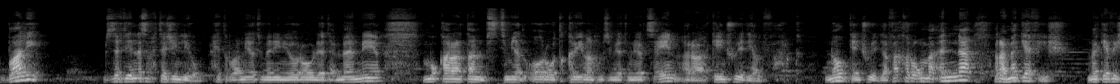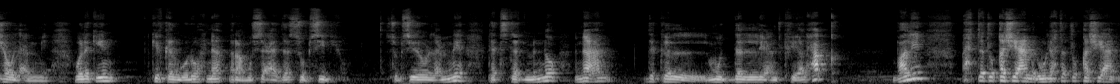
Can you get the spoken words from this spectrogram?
vale؟ بزاف ديال الناس محتاجين ليهم حيت 480 يورو ولاد عمامي مقارنة ب 600 اورو تقريبا 598 راه كاين شوية ديال الفرق. no كاين شوية ديال الفرق رغم أن راه ما كافيش ما كافيش ولد عمي. ولكن كيف كنقولوا حنا راه مساعدة subsidio subsidio ولد عمي كتستافد منه. نعم ديك المدة اللي عندك فيها الحق. vale حتى تلقى شي عمل ولا حتى تلقى شي عمل.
